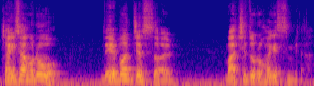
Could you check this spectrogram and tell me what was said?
자, 이상으로 네 번째 썰 마치도록 하겠습니다.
